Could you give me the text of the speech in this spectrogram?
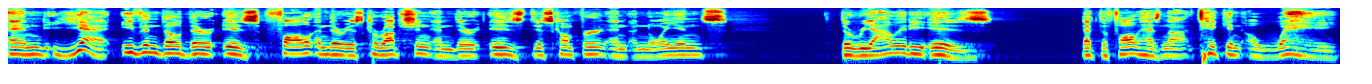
And yet, even though there is fall and there is corruption and there is discomfort and annoyance, the reality is that the fall has not taken away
